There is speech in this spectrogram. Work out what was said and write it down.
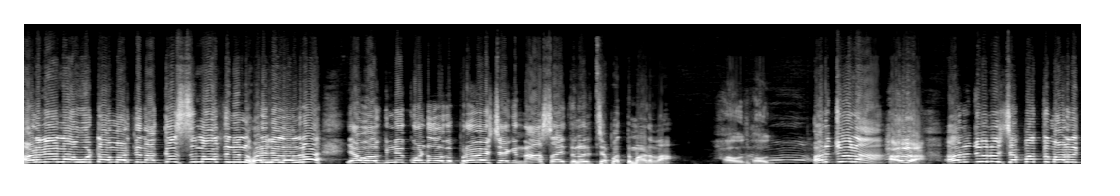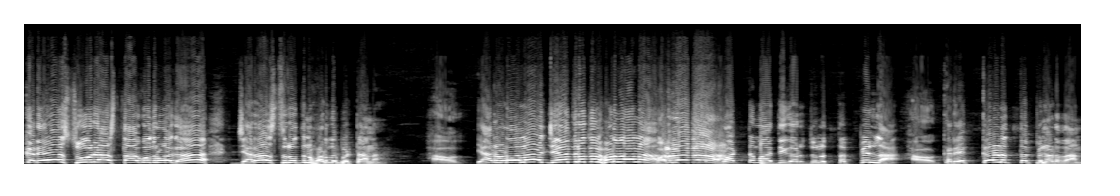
ಹೊಡೆದೇ ನಾ ಊಟ ಮಾಡ್ತೀನಿ ಅಕಸ್ಮಾತ್ ನಿನ್ನ ಹೊಡಿಲಿಲ್ಲ ಅಂದ್ರೆ ಯಾವ ಅಗ್ನಿಕೊಂಡದೊಳಗ ಪ್ರವೇಶ ಆಗಿ ನಾಶ ಆಯ್ತನಲ್ಲಿ ಶಪಥ ಮಾಡ್ದ. ಹೌದ್ ಹೌದ್. ಅರ್ಜುನ. ಹೌದಾ? ಅರ್ಜುನ ಶಪಥ ಮಾಡಿದ ಕರೆ ಸೂರ್ಯಾಸ್ತ ಆಗೋದ್ರೊಳಗ ಜರಾಸ್ತ್ರತನ ಹೊಡೆದು ಬಿಟ್ಟಾನ. ಹೌದು. ಯಾರು ಹೊಡೆದಾನ? ಜಯದ್ರತನ ಹೊಡೆದಾನ. ಹೊಡೆದ ಒಟ್ಟ ಮಾತಿಗೆ ಅರ್ಜುನ ತಪ್ಪಿಲ್ಲ. ಕರೆ ಕರ್ಣ ತಪ್ಪಿ ನಡೆದಾನ.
